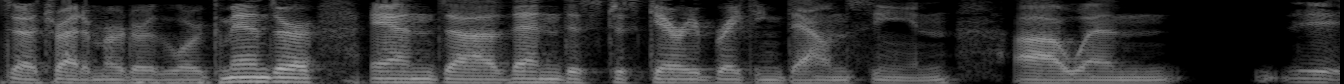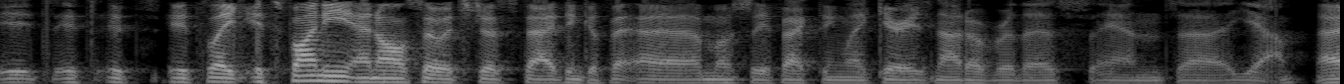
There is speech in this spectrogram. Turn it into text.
to try to murder the Lord Commander, and uh, then this just Gary breaking down scene uh, when it's it's it's it's like it's funny and also it's just I think uh, mostly affecting like Gary's not over this and uh, yeah I,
